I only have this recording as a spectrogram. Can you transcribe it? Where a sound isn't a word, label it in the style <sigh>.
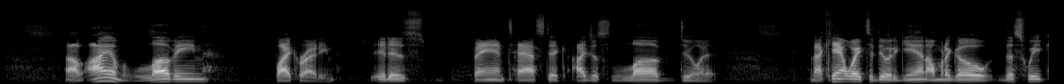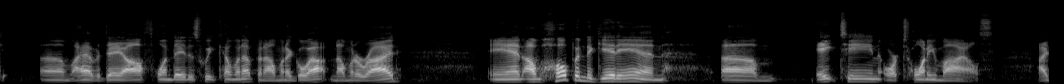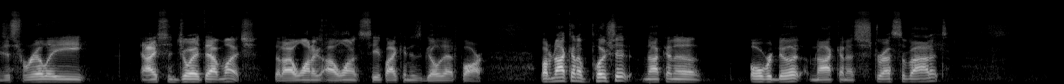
Um, I am loving bike riding. It is fantastic. I just love doing it. And I can't wait to do it again. I'm going to go this week um, I have a day off one day this week coming up, and I'm going to go out and I'm going to ride. And I'm hoping to get in um, 18 or 20 miles. I just really, I just enjoy it that much that I want to. I want to see if I can just go that far. But I'm not going to push it. I'm not going to overdo it. I'm not going to stress about it.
